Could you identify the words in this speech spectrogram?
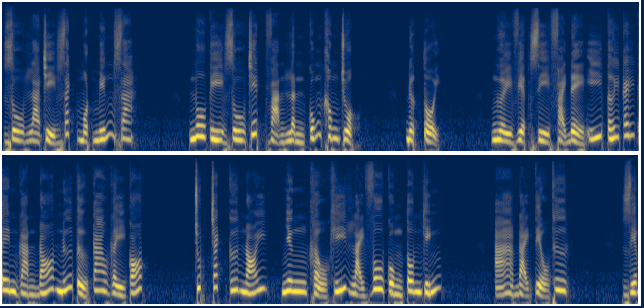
Dù là chỉ rách một miếng da. Nô tỳ dù chết vạn lần cũng không chuộc. Được tội. Người việt gì phải để ý tới cái tên gàn đó nữ tử cao gầy có. Chút trách cứ nói, nhưng khẩu khí lại vô cùng tôn kính. À đại tiểu thư. Diễm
